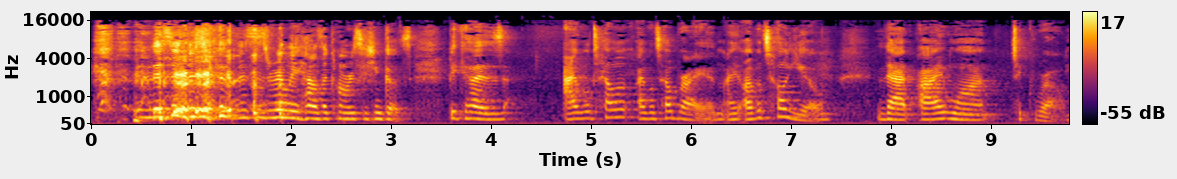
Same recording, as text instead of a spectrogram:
this, is, this, is, this is really how the conversation goes because I will tell I will tell Brian I, I will tell you that I want to grow.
